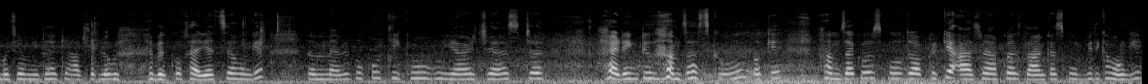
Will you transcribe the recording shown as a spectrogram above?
मुझे उम्मीद है कि आप सब लोग बिल्कुल खैरियत से होंगे। मैं भी बिल्कुल ठीक हूँ। We are just heading to Hamza school okay Hamza को स्कूल ड्रॉप करके आज मैं आपको अजलान का स्कूल भी दिखाऊँगी।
